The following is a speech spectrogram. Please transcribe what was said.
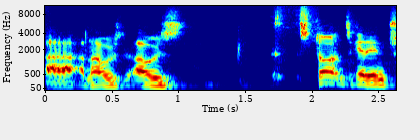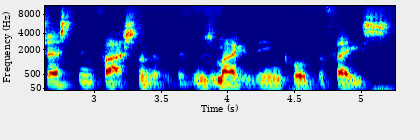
uh, and I was, I was starting to get interested in fashion a little bit. There was a magazine called The Face,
